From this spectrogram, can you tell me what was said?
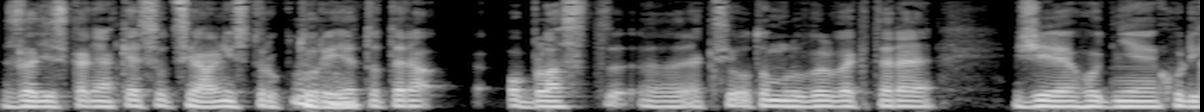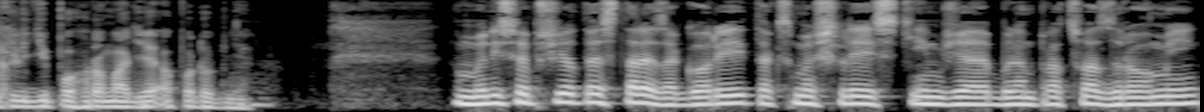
z hlediska nějaké sociální struktury? Uh-huh. Je to teda oblast, eh, jak si o tom mluvil, ve které žije hodně chudých lidí pohromadě a podobně? No, my, když jsme přišli do té Staré Zagory, tak jsme šli s tím, že budeme pracovat s Romy,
